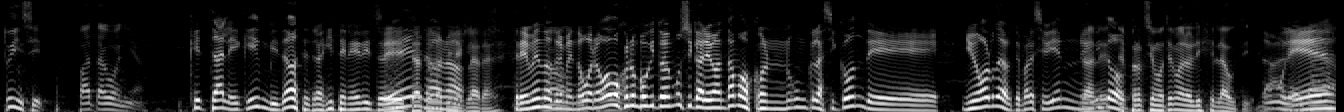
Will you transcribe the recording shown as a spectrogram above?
Twinsip, Patagonia. ¿Qué tal? eh? ¿Qué invitados te trajiste, Negrito? Sí, eh? Tato No, la no. tiene clara. ¿eh? Tremendo, No, tremendo. Bueno, vamos con un poquito de música. Levantamos con un clasicón de New Order. ¿Te parece bien, Dale, Negrito? el próximo tema lo elige Lauti. Dale.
